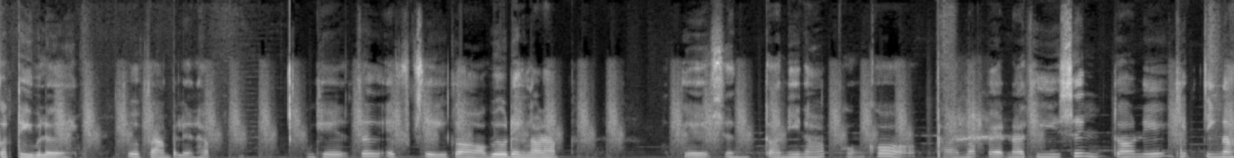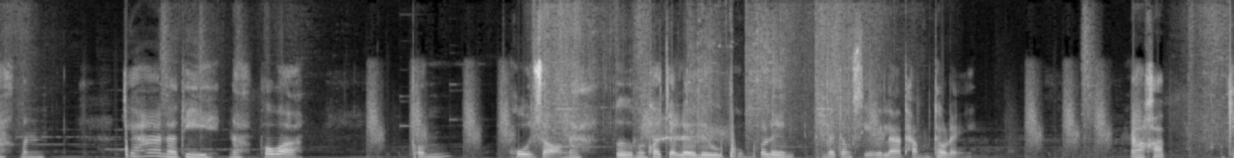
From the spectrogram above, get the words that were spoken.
ก็ตีไปเลยช่วยฟาร์มไปเลยครับ โอเค ซึ่ง FC ก็วิวเด้งแล้วครับโอเค ซึ่งตอนนี้นะครับผมก็ถ่ายมา8นาที ซึ่งตอนนี้คลิปจริงนะ มันแค่ 5 นาทีนะ เพราะว่า ผมคูณ2นะ เออ มันก็จะเร็วๆ ผมก็เลยไม่ต้องเสียเวลาทำเท่าไหร่ นะครับ โอเค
